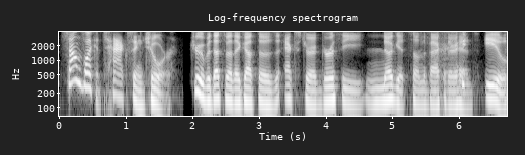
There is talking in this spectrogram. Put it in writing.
sounds like a taxing chore. True, but that's why they got those extra girthy nuggets on the back of their heads. Ew.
